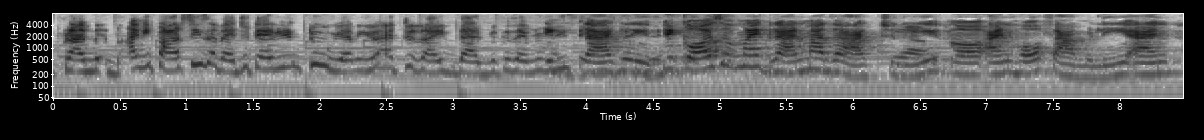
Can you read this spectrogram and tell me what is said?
prime i mean parsis are vegetarian too. I mean you had to write that because everybody exactly. because of my grandmother actually yeah. uh, and her family. And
